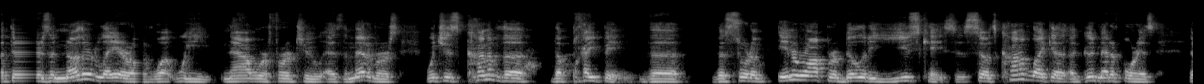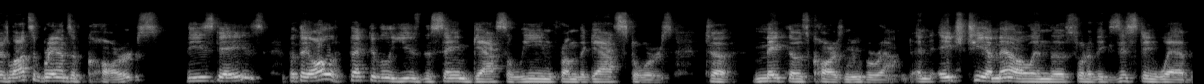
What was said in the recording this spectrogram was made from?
But there's another layer of what we now refer to as the metaverse, which is kind of the the piping, the the sort of interoperability use cases. So it's kind of like a, a good metaphor is there's lots of brands of cars these days, but they all effectively use the same gasoline from the gas stores to make those cars move around. And HTML in the sort of existing web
